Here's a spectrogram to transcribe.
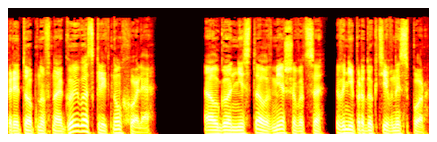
притопнув ногой, воскликнул Холя. Алгон не стал вмешиваться в непродуктивный спор.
